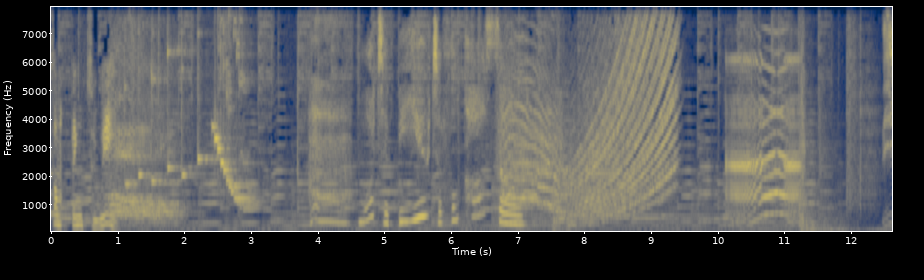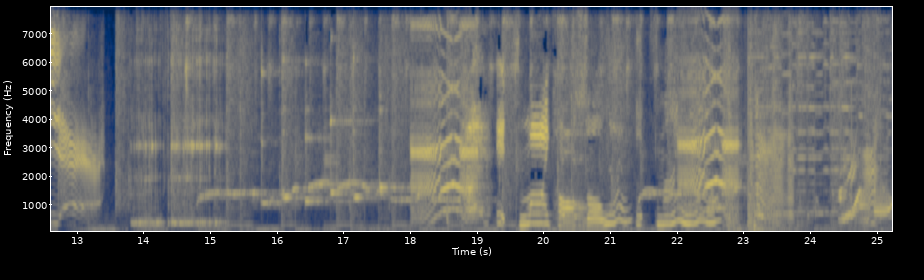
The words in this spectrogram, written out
something to eat. what a beautiful castle! Yeah! It's my castle. No, it's mine now.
